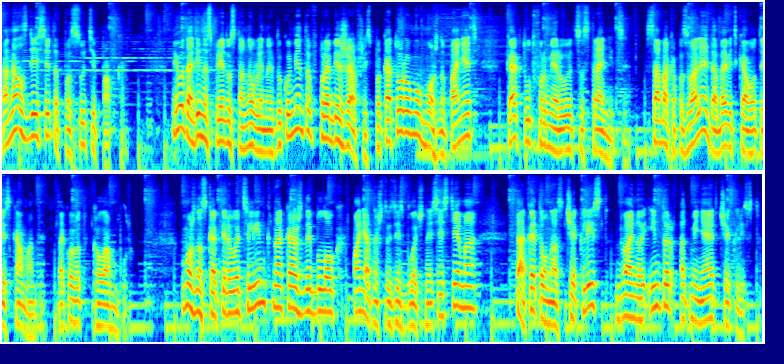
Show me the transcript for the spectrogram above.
Канал здесь это, по сути, папка. И вот один из предустановленных документов, пробежавшись по которому можно понять, как тут формируются страницы. Собака позволяет добавить кого-то из команды. Такой вот каламбур. Можно скопировать линк на каждый блок. Понятно, что здесь блочная система. Так, это у нас чек-лист. Двойной интер отменяет чек-лист.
